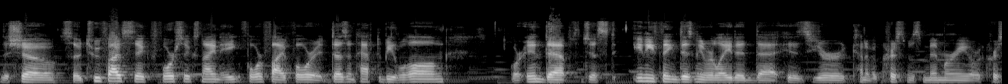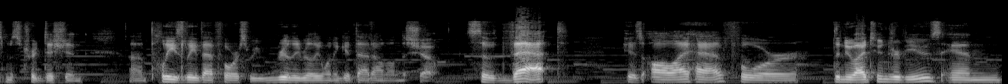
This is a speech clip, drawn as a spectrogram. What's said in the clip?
the show. So 256 469 8454. It doesn't have to be long or in depth, just anything Disney related that is your kind of a Christmas memory or Christmas tradition uh, please leave that for us. We really, really want to get that out on the show. So that is all I have for the new iTunes reviews, and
